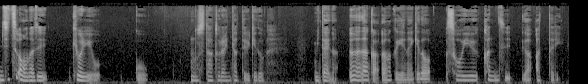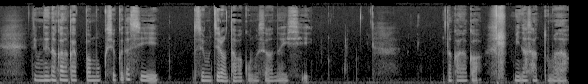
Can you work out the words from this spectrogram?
実は同じ距離をこうのスタートラインに立ってるけどみたいな。うんなんかうまく言えないけどそういう感じがあったり。でもねなかなかやっぱ黙食だし私はもちろんタバコも吸わないしなかなか皆さんとまだ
